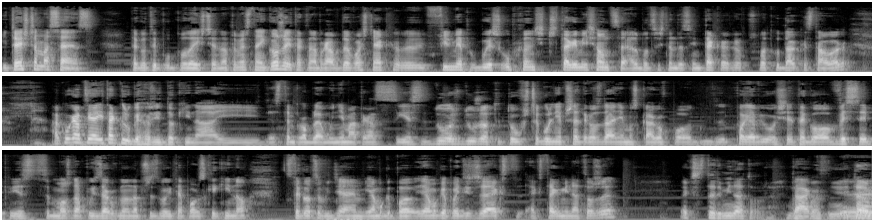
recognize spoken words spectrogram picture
i to jeszcze ma sens tego typu podejście. Natomiast najgorzej tak naprawdę, właśnie jak w filmie próbujesz upchnąć 4 miesiące albo coś ten deseń, tak jak w przypadku Darkest Tower. Akurat ja i tak lubię chodzić do kina i z tym problemu nie ma. Teraz, jest dużo, dużo tytułów, szczególnie przed rozdaniem Oscarów po, pojawiło się tego wysyp, jest, można pójść zarówno na przyzwoite polskie kino, z tego co widziałem, ja mogę, po, ja mogę powiedzieć, że ekst, Eksterminatorzy Eksterminator. Tak. Dokładnie. I tam,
